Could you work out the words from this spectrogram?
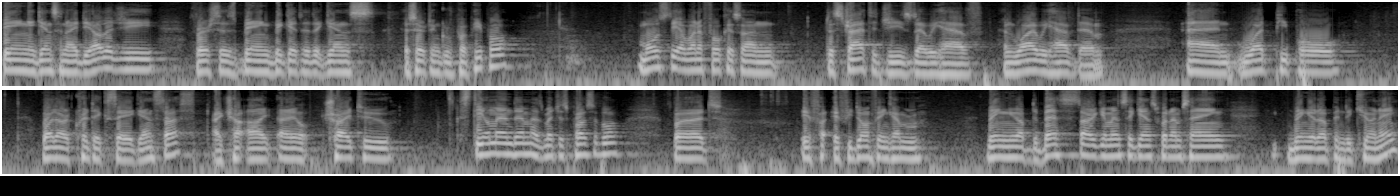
being against an ideology versus being bigoted against a certain group of people. Mostly, I want to focus on the strategies that we have and why we have them, and what people what our critics say against us. I try, I, I'll try to steelman them as much as possible, but if, if you don't think I'm bringing up the best arguments against what I'm saying, bring it up in the Q&A.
